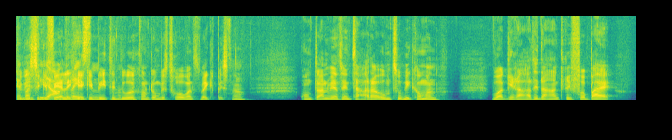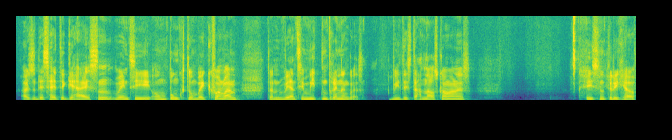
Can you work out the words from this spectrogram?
gewisse gefährliche angefressen. Gebiete mhm. durch und dann bist du froh, wenn du weg bist. Ne? Und dann, wenn sie in Zara oben zugekommen, war gerade der Angriff vorbei. Also das hätte geheißen, wenn sie um Punktum weggefahren waren, dann wären sie mittendrin gewesen. Wie das dann ausgegangen ist, ist natürlich eine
